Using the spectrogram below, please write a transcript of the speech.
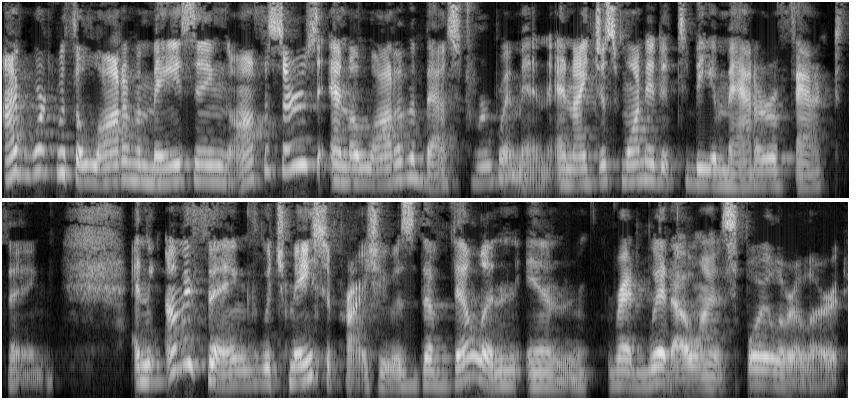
I've worked with a lot of amazing officers and a lot of the best were women. And I just wanted it to be a matter of fact thing. And the other thing, which may surprise you, is the villain in Red Widow, spoiler alert,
